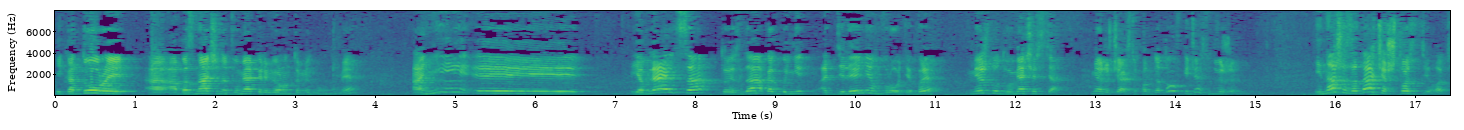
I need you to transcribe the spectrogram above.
и которые а, обозначены двумя перевернутыми нунами, они э, являются, то есть, да, как бы не отделением вроде бы между двумя частями между частью подготовки и частью движения. И наша задача что сделать?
